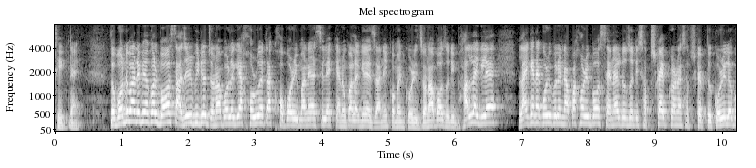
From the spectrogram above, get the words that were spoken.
ঠিক নাই। তো বন্ধু বান্ধৱীসকল বছ আজিৰ ভিডিঅ'ত জনাবলগীয়া সৰু এটা খবৰ ইমানে আছিলে কেনেকুৱা লাগিলে জানি কমেণ্ট কৰি জনাব। যদি ভাল লাগিলে লাইক এটা কৰিবলৈ নাপাহৰিব। চেনেলটো যদি ছাবস্ক্ৰাইব কৰা নাই ছাবস্ক্ৰাইবটো কৰি ল'ব।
